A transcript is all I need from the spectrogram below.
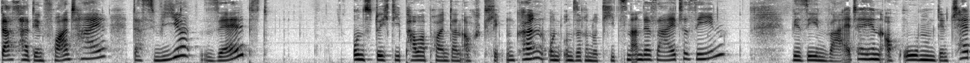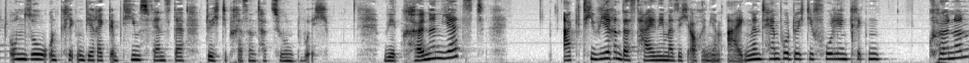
Das hat den Vorteil, dass wir selbst uns durch die PowerPoint dann auch klicken können und unsere Notizen an der Seite sehen. Wir sehen weiterhin auch oben den Chat und so und klicken direkt im Teams-Fenster durch die Präsentation durch. Wir können jetzt aktivieren, dass Teilnehmer sich auch in ihrem eigenen Tempo durch die Folien klicken können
